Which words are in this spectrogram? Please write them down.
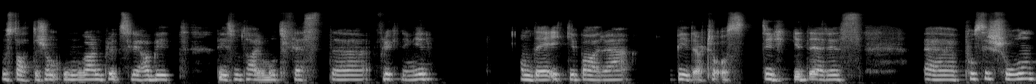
hvor, stater som Ungarn plutselig har blitt de som tar imot flest uh, flyktninger, om det ikke bare bidrar til å styrke deres posisjon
